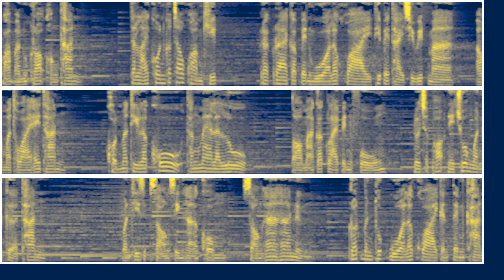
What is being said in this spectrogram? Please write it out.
ความอนุเคราะห์ของท่าน แต่หลายคนก็เจ้าความคิด แรกๆก็เป็นวัวและควายที่ไปถ่ายชีวิตมา เอามาถวายให้ท่าน ขนมาทีละคู่ทั้งแม่และลูก ต่อมาก็กลายเป็นฝูง โดยเฉพาะในช่วงวันเกิดท่าน วันที่ 12 สิงหาคม 2551 รถบรรทุกวัวและควายกันเต็มคัน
